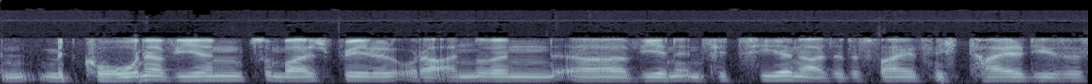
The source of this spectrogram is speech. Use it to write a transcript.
mit Coronaviren zum Beispiel oder anderen äh, Viren infizieren. Also das war jetzt nicht Teil dieses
